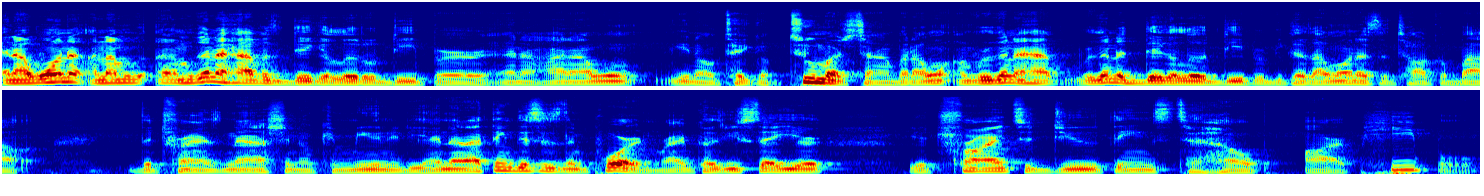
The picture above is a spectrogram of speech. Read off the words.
and I want to and I'm I'm gonna have us dig a little deeper, and I, and I won't you know take up too much time, but I want we're gonna have we're gonna dig a little deeper because I want us to talk about the transnational community, and then I think this is important, right? Because you say you're you're trying to do things to help our people,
